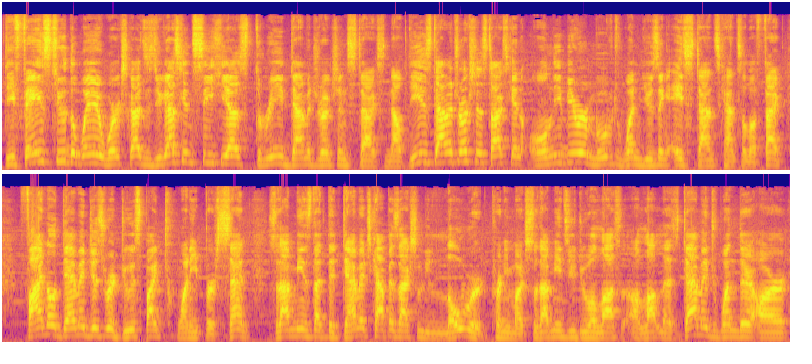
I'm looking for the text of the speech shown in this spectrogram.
The phase 2, the way it works guys, is you guys can see he has 3 damage reduction stacks. Now these damage reduction stacks can only be removed when using a stance cancel effect. Final damage is reduced by 20%. So that means that the damage cap is actually lowered pretty much. So that means you do a lot, a lot less damage when there are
